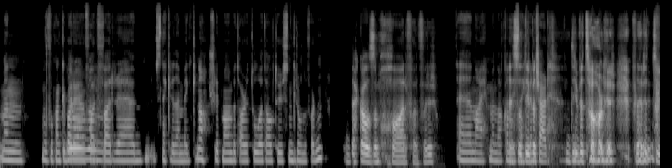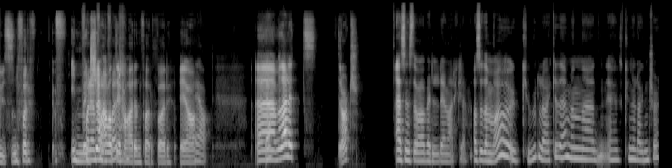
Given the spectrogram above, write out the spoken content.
Men hvorfor kan ikke bare Jo, men farfar, eh, snekre den benken, da? Slipper man å betale 2500 kroner for den. Det er ikke alle som har farfarer. Eh, nei, men da kan Eh, de snekre den sjæl. de betaler flere tusen for en imaget av at de har en farfar. Ja. Ja. Eh, Ja. men det er litt rart. Jeg syns det var veldig merkelig. Altså, den var jo kul, det er ikke det, men, eh, jeg kunne lagd den sjøl.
